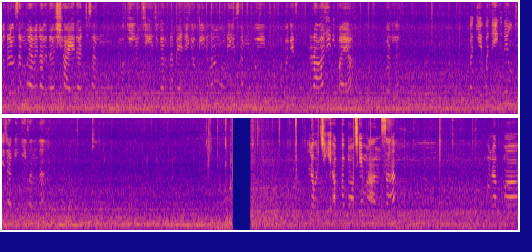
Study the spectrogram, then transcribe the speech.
ਮਤਲਬ ਸਾਨੂੰ ਐਵੇਂ ਲੱਗਦਾ ਸ਼ਾਇਦ ਅੱਜ ਸਾਨੂੰ ਵਕੀਲ ਚੇਂਜ ਕਰਨਾ ਪੈ ਜਾਏ ਕਿਉਂਕਿ ਹਨਾ ਉਹਨੇ ਸਾਨੂੰ ਕੋਈ ਆਪਾਂ ਕਿਸ ਹੀ ਨਹੀਂ ਪਾਇਆ ਗੱਲ ਬਾਕੀ ਆਪਾਂ ਦੇਖਦੇ ਹਾਂ ਉੱਥੇ ਜਾ ਕੇ ਕੀ ਬਣਦਾ। ਲਓ ਜੀ, ਆਪਾਂ ਪਹੁੰਚੇ ਮਾਨਸਾ। ਹੁਣ ਆਪਾਂ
